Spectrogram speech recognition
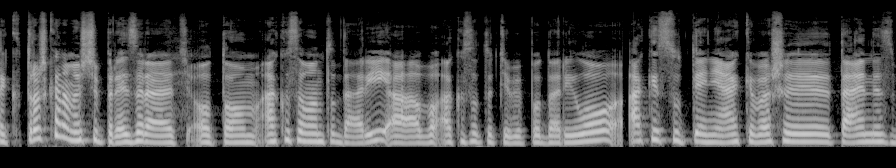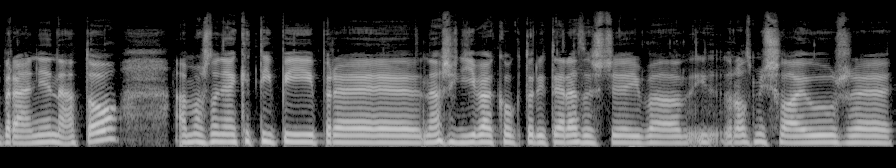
Tak troška nám ešte prezerať o tom, ako sa vám to darí a ako sa to tebe podarilo. Aké sú tie nejaké vaše tajné zbranie na to a možno nejaké typy pre našich divákov, ktorí teraz ešte iba rozmýšľajú, že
